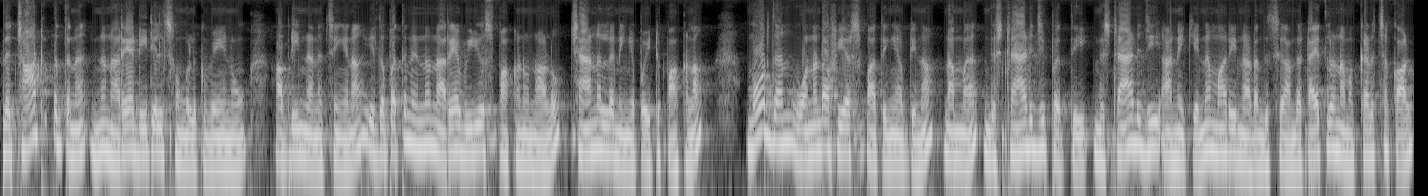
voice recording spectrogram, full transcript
இந்த சார்ட்டை பற்றின இன்னும் நிறையா டீட்டெயில்ஸ் உங்களுக்கு வேணும் அப்படின்னு நினச்சிங்கன்னா இதை பற்றின இன்னும் நிறையா வீடியோஸ் பார்க்கணுன்னாலும் சேனலில் நீங்கள் போயிட்டு பார்க்கலாம். More then one and half years பார்த்தீங்க அப்படின்னா நம்ம இந்த ஸ்ட்ராட்டஜி பற்றி இந்த ஸ்ட்ராட்டஜி அன்னைக்கு என்ன மாதிரி நடந்துச்சு அந்த டயத்தில் நமக்கு கிடைச்ச கால்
